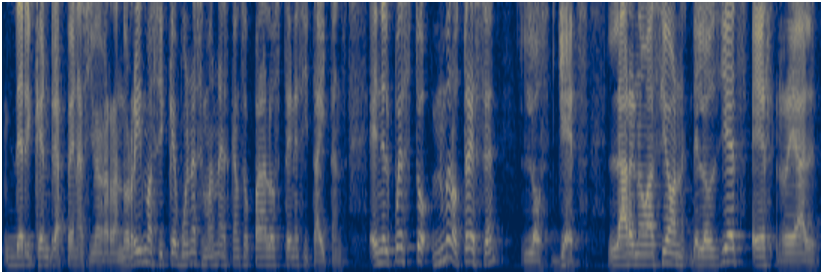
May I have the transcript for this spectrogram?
Derrick Henry apenas iba agarrando ritmo, así que buena semana de descanso para los Tennessee Titans. En el puesto número 13, los Jets. La renovación de los Jets es real.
